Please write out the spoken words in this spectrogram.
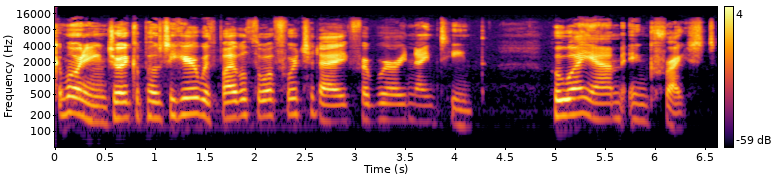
Good morning. Joy Capozzi here with Bible Thought for today, February 19th. Who I am in Christ.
